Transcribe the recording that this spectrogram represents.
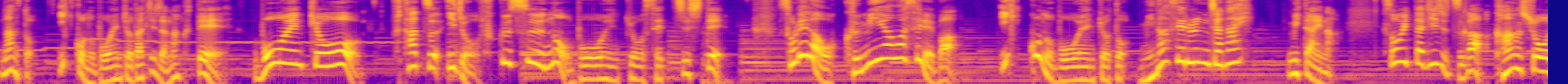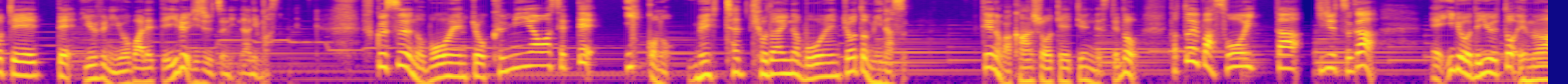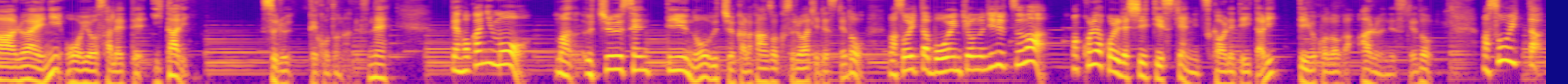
なんと、1個の望遠鏡だけじゃなくて、望遠鏡を2つ以上複数の望遠鏡を設置して、それらを組み合わせれば、1個の望遠鏡とみなせるんじゃない？みたいな、そういった技術が干渉系っていうふうに呼ばれている技術になります。複数の望遠鏡を組み合わせて、1個のめっちゃ巨大な望遠鏡とみなす。っていうのが干渉系って言うんですけど、例えばそういった技術が、医療で言うと MRI に応用されていたりするってことなんですね。で、他にも、まあ、宇宙船っていうのを宇宙から観測するわけですけど、まあそういった望遠鏡の技術は、まあこれはこれで CT スキャンに使われていたりっていうことがあるんですけど、まあそういった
